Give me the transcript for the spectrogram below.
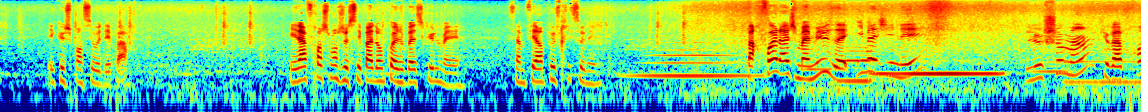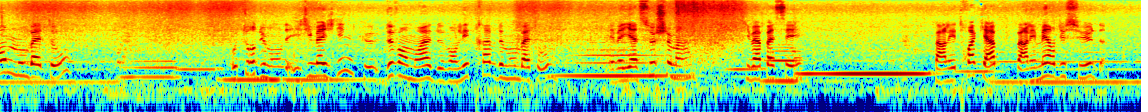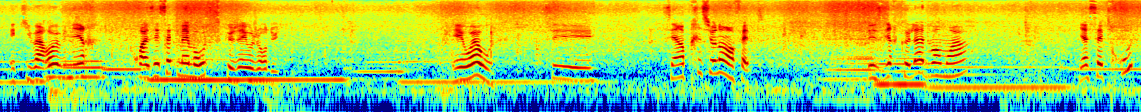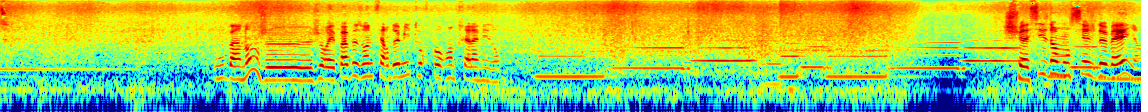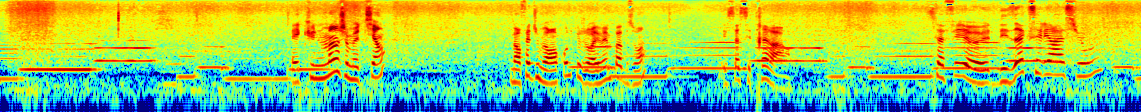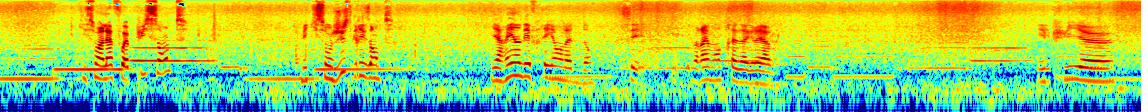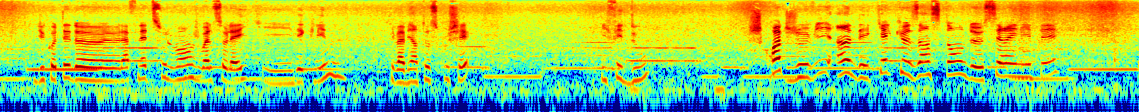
et que je pensais au départ. Et là, franchement, je sais pas dans quoi je bascule, mais ça me fait un peu frissonner. Parfois, là, je m'amuse à imaginer le chemin que va prendre mon bateau autour du monde. Et j'imagine que devant moi, devant l'étrave de mon bateau, eh ben, il y a ce chemin qui va passer par les trois caps, par les mers du Sud, et qui va revenir croiser cette même route que j'ai aujourd'hui. Et waouh, c'est, c'est impressionnant en fait. De se dire que là devant moi, il y a cette route ben non, je j'aurais pas besoin de faire demi-tour pour rentrer à la maison. Je suis assise dans mon siège de veille. Avec une main, je me tiens mais en fait, je me rends compte que j'aurais même pas besoin. Et ça, c'est très rare. Ça fait euh, des accélérations qui sont à la fois puissantes, mais qui sont juste grisantes. Il n'y a rien d'effrayant là-dedans. C'est vraiment très agréable. Et puis, euh, du côté de la fenêtre sous le vent, je vois le soleil qui décline, qui va bientôt se coucher il fait doux. Je crois que je vis un des quelques instants de sérénité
